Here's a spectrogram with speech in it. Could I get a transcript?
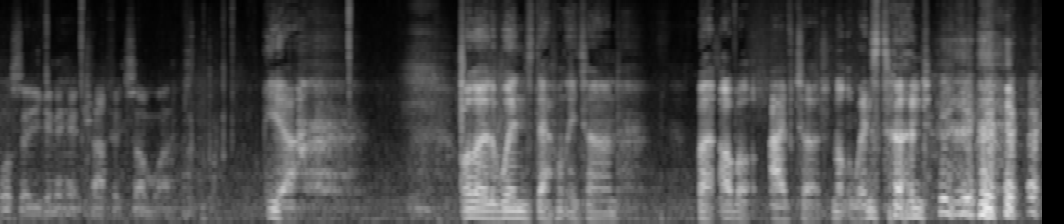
Also, you're going to hit traffic somewhere. Yeah. Although the wind's definitely turned. Well, oh, well I've turned, not the wind's turned. like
